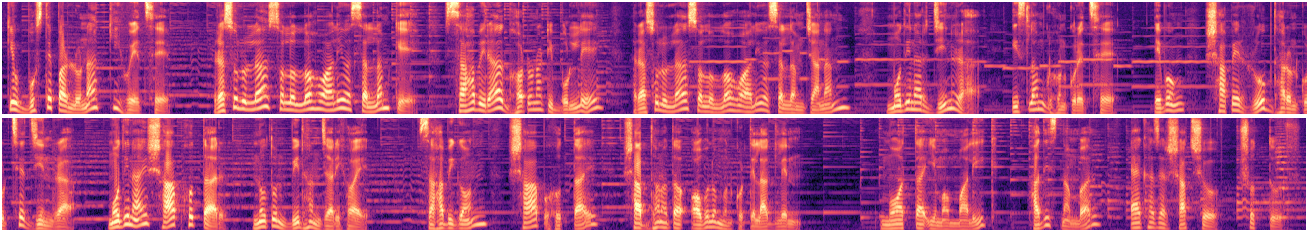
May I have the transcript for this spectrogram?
কেউ বুঝতে পারল না কি হয়েছে। রাসূলুল্লাহ সাল্লাহ আলী আসাল্লামকে সাহাবিরা ঘটনাটি বললে, রাসূলুল্লাহ সাল্লাহ আলী আসাল্লাম জানান, মদিনার জিনরা ইসলাম গ্রহণ করেছে এবং সাপের রূপ ধারণ করছে জিনরা। মদিনায় সাপ হত্যার নতুন বিধান জারি হয়। সাহাবিগণ সাপ হত্যায় সাবধানতা অবলম্বন করতে লাগলেন। মোয়াত্তা ইমাম মালিক, হাদিস নাম্বার এক হাজার সাতশো সত্তর।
